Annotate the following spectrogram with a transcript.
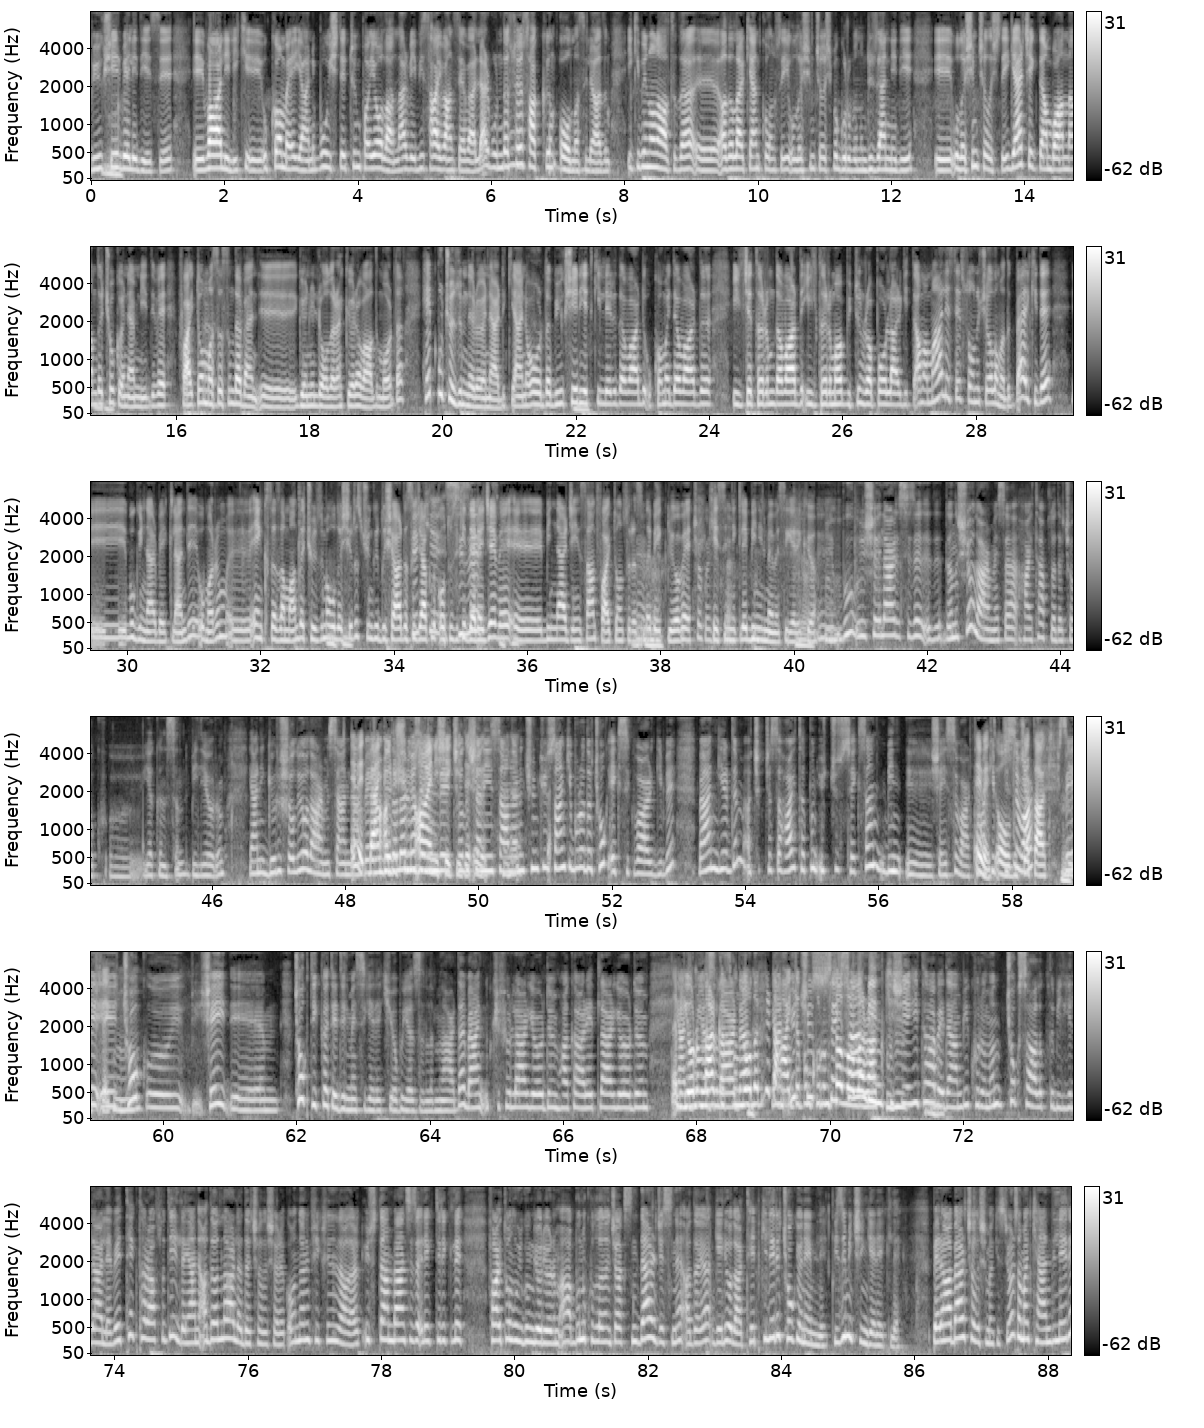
Büyükşehir Belediyesi, e, valilik, e, UKOME yani bu işte tüm payı olanlar ve biz hayvanseverler bunda söz hakkın olması lazım. 2016'da e, Adalar Kent Konseyi Ulaşım Çalışma Grubu'nun düzenlediği e, ulaşım çalıştığı gerçekten bu anlamda çok önemliydi ve fayton masasında ben e, gönüllü olarak görev aldım orada. Hep bu çözümleri önerdik. Yani orada büyükşehir yetkilileri de vardı, UKOME de vardı, ilçe tarımda vardı, il tarıma bütün raporlar gitti ama maalesef sonuç alamadık. Belki de e, bugünler beklendi. Umarım e, en kısa zamanda çözüme ulaşırız. Çünkü dışarıda Peki, sıcaklık 32 size- derece ve e, binlerce insan fayton sırasında Evet. bekliyor ve Çok acıklı. kesinlikle binilmemesi gerekiyor. Ee, bu şeyler size danışıyorlar mesela Haytap'la da çok e, yakınsın biliyorum. Yani görüş alıyorlar mı senden? Evet, Veya ben görüşümü aynı şekilde, çalışan evet. insanların çünkü sanki burada çok eksik var gibi. Ben girdim açıkçası Haytap'ın 380 bin e, şeysi var, Evet takipçisi oldukça var. takipçisi Ve e, Çok e, şey e, çok dikkat edilmesi gerekiyor bu yazılımlarda. Ben küfürler gördüm, hakaretler gördüm. Tabii Yani yorumlar kısmında olabilir de yani Haytap'ın 380 kurumsal bin olarak- hı. kişiye hitap eden bir kurumun çok sağlıklı bilgilerle ve tek taraflı değil de yani adalılarla da çalışarak onların fikrini de alarak üstten ben size elektrikli fayton uygun görüyorum. Aa, bunu kullanacaksın dercesine adaya geliyorlar. Tepkileri çok önemli. Bizim için gerekli. Beraber çalışmak istiyoruz ama kendileri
